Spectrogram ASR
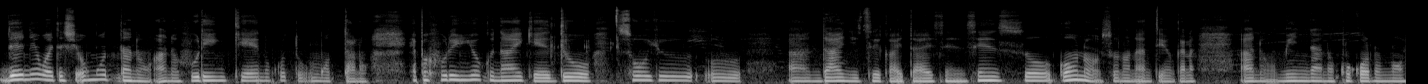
でね、私思ったの、あの不倫系のこと思ったの。やっぱ不倫良くないけど、そういう、あ第二次世界大戦戦争後のその何て言うかなあのみんなの心の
